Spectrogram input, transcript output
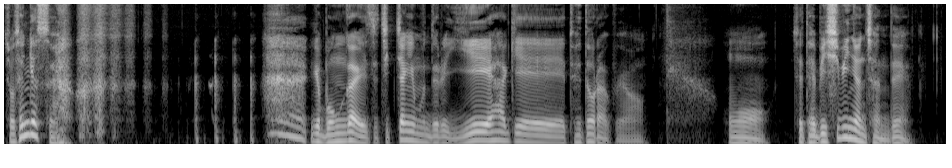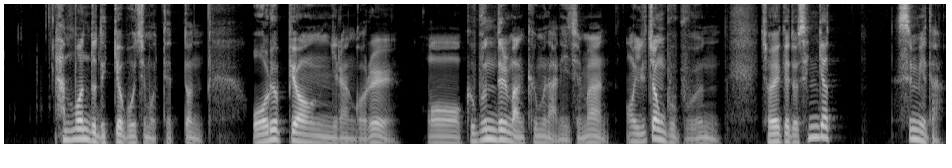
저 생겼어요. 이게 뭔가 이제 직장인분들을 이해하게 되더라고요. 어, 제 데뷔 12년 차인데, 한 번도 느껴보지 못했던 월요병이란 거를, 어, 그분들만큼은 아니지만, 어, 일정 부분 저에게도 생겼습니다.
